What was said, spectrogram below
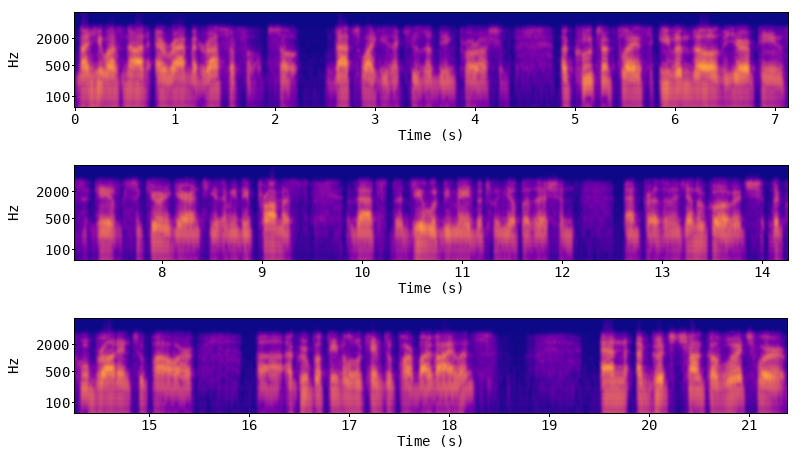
but he was not a rabid Russophobe. So that's why he's accused of being pro Russian. A coup took place even though the Europeans gave security guarantees. I mean, they promised that the deal would be made between the opposition and President Yanukovych. The coup brought into power uh, a group of people who came to power by violence, and a good chunk of which were,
